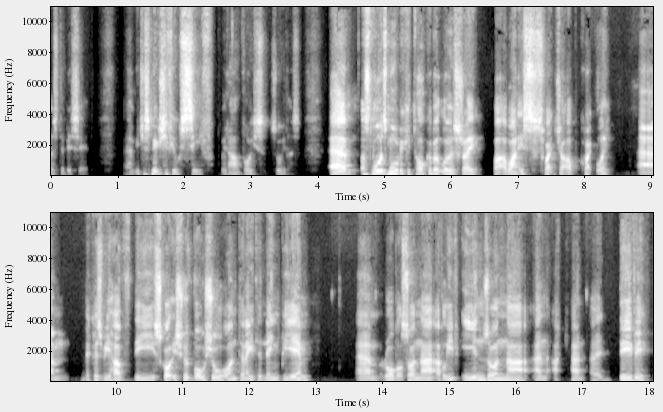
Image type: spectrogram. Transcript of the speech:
has to be said. Um, it just makes you feel safe with that voice. So he does. Um, there's loads more we could talk about, Lewis, right? But I want to switch it up quickly um, because we have the Scottish football show on tonight at 9 p.m. Um, Robert's on that. I believe Iain's on that. And I can't, uh, Davey,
